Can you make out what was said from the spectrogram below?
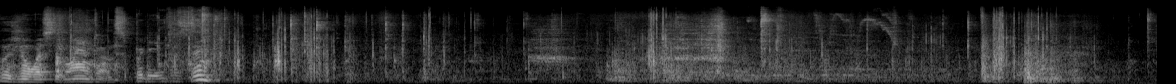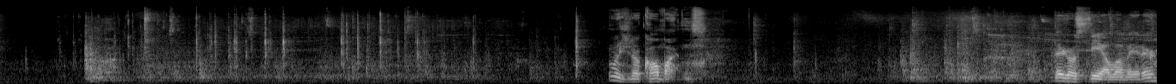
Original Westy Lanterns, pretty interesting. Original call buttons. There goes the elevator.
